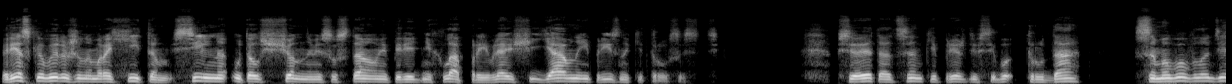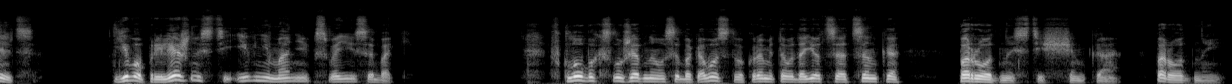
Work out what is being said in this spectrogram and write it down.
резко выраженным рахитом, сильно утолщенными суставами передних лап, проявляющий явные признаки трусости. Все это оценки прежде всего труда самого владельца, его прилежности и внимания к своей собаке. В клубах служебного собаководства, кроме того, дается оценка породности щенка, породный,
